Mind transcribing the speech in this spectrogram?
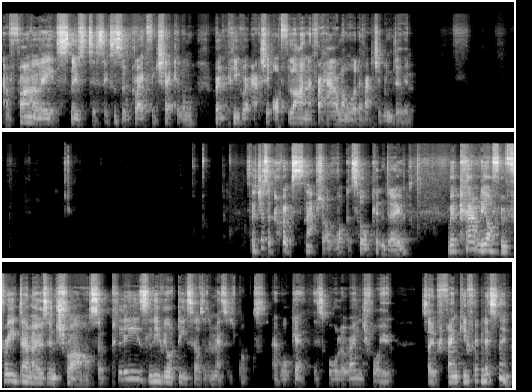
And finally, snooze statistics. This is great for checking on when people are actually offline and for how long, what they've actually been doing. So just a quick snapshot of what the tool can do. We're currently offering free demos and trials, so please leave your details in the message box and we'll get this all arranged for you. So thank you for listening.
